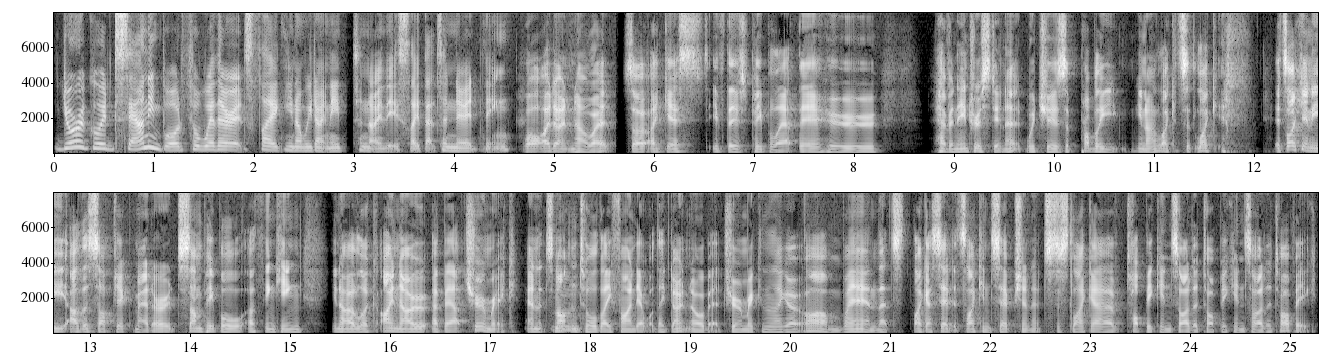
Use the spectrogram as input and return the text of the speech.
you're a good sounding board for whether it's like you know we don't need to know this. Like that's a nerd thing. Well, I don't know it, so I guess if there's people out there who have an interest in it, which is probably you know like it's like it's like any other subject matter. It's, some people are thinking, you know, look, I know about turmeric, and it's not mm. until they find out what they don't know about turmeric and they go, oh man, that's like I said, it's like Inception. It's just like a topic inside a topic inside a topic.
